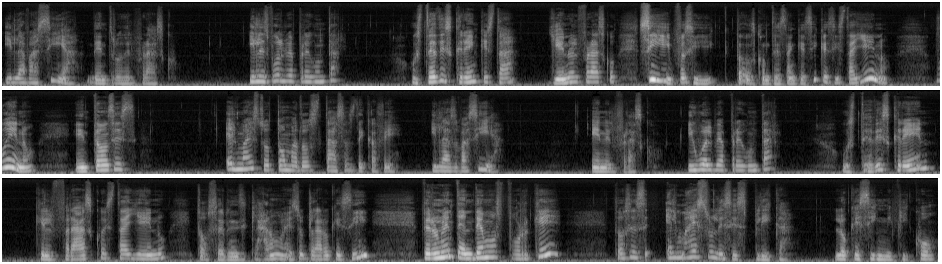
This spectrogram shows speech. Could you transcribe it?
y la vacía dentro del frasco. Y les vuelve a preguntar, ¿ustedes creen que está lleno el frasco? Sí, pues sí, todos contestan que sí, que sí está lleno. Bueno, entonces el maestro toma dos tazas de café y las vacía en el frasco y vuelve a preguntar, ¿ustedes creen que el frasco está lleno? Todos se dicen, claro, maestro, claro que sí, pero no entendemos por qué. Entonces el maestro les explica lo que significó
